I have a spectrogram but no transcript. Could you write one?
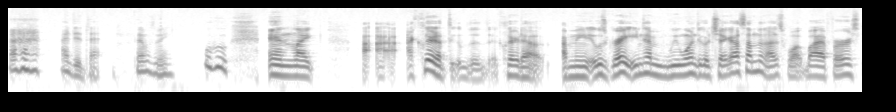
I did that. That was me. Woohoo. And like, I, I- cleared out the, the, the cleared out. I mean, it was great. Anytime we wanted to go check out something, I just walk by it first,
